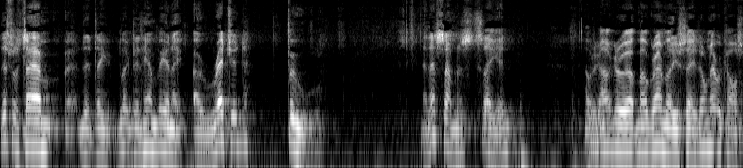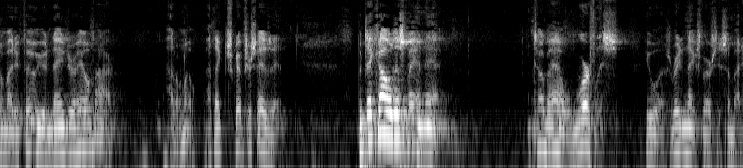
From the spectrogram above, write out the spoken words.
this was a time that they looked at him being a, a wretched fool. Now, that's something to say. I, was, I grew up, my grandmother used to say, don't ever call somebody a fool, you're in danger of hellfire. I don't know. I think the scripture says that. But they called this man that. Talk about how worthless he was. Read the next verse, somebody.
